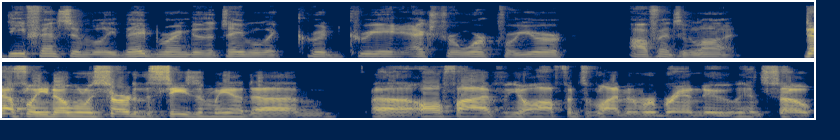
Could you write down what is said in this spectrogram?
defensively they bring to the table that could create extra work for your offensive line. Definitely. You know, when we started the season, we had um, uh, all five, you know, offensive linemen were brand new. And so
